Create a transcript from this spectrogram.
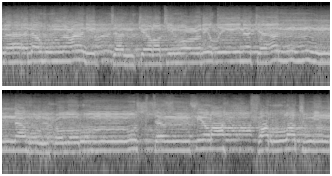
فما لهم عن التذكرة معرضين كأنهم حمر مستنفرة فرت من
